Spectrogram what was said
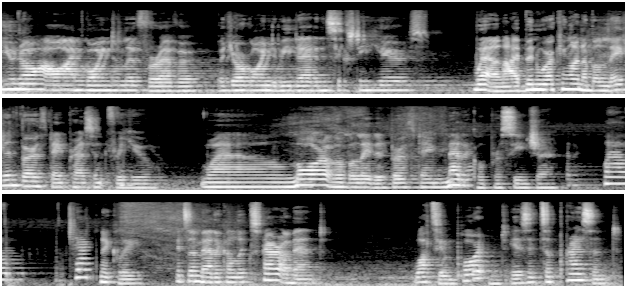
You know how I'm going to live forever, but you're going to be dead in 60 years? Well, I've been working on a belated birthday present for you. Well, more of a belated birthday medical procedure. Well, technically, it's a medical experiment. What's important is it's a present.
